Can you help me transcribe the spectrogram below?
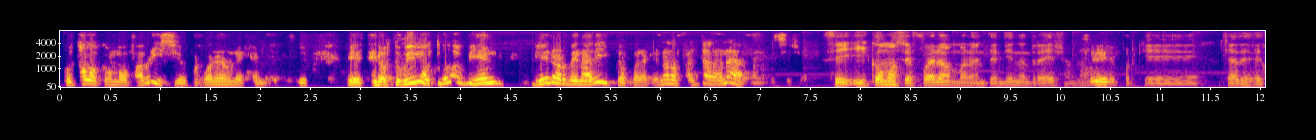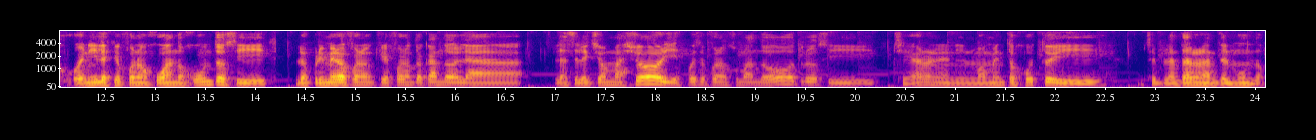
o todos como Fabricio, por poner un ejemplo. Este, los tuvimos todos bien bien ordenaditos para que no nos faltara nada. Sí, y cómo se fueron, bueno, entendiendo entre ellos, ¿no? Porque ya desde juveniles que fueron jugando juntos y los primeros fueron que fueron tocando la, selección mayor y después se fueron sumando otros y llegaron en el momento justo y se plantaron ante el mundo.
